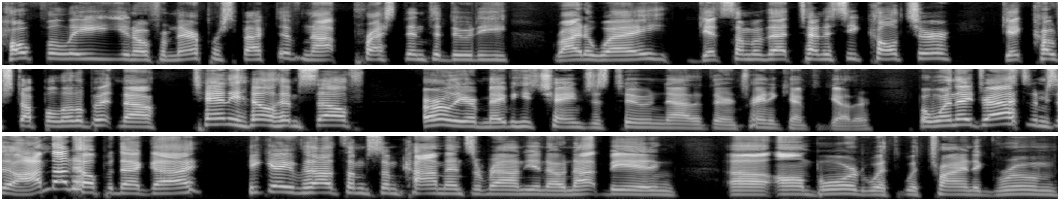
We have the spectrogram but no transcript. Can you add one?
hopefully, you know, from their perspective, not pressed into duty right away, get some of that Tennessee culture, get coached up a little bit. Now, Tannehill himself, earlier, maybe he's changed his tune now that they're in training camp together. But when they drafted him, he said, I'm not helping that guy. He gave out some some comments around, you know, not being uh, on board with with trying to groom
